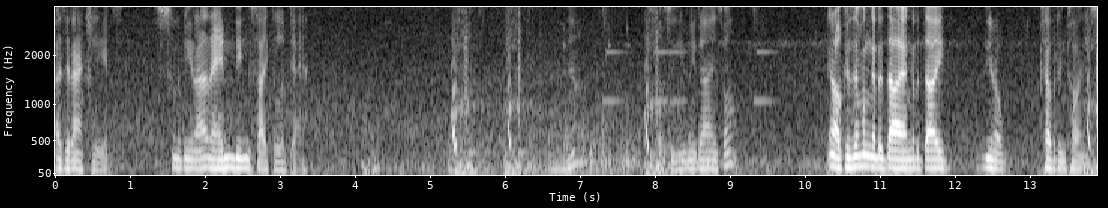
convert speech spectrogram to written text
as it actually is. It's just going to be an unending cycle of death. Yeah. So you may die as well. You know, because if I'm going to die, I'm going to die, you know, covered in coins.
